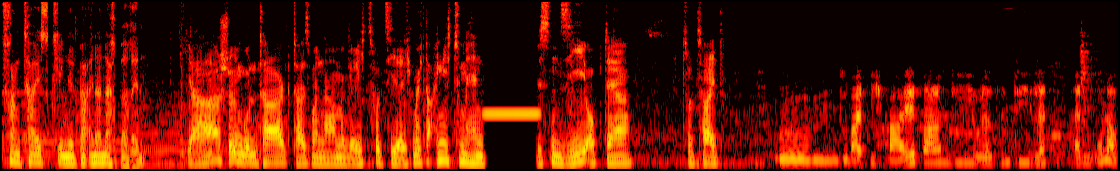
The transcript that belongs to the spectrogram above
Frank Theis klingelt bei einer Nachbarin. Ja, schönen guten Tag. Ist mein Name, Gerichtsvollzieher. Ich möchte eigentlich zum Herrn. Wissen Sie, ob der zurzeit. Soweit ich weiß, waren die oder sind die letzten im Urlaub.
